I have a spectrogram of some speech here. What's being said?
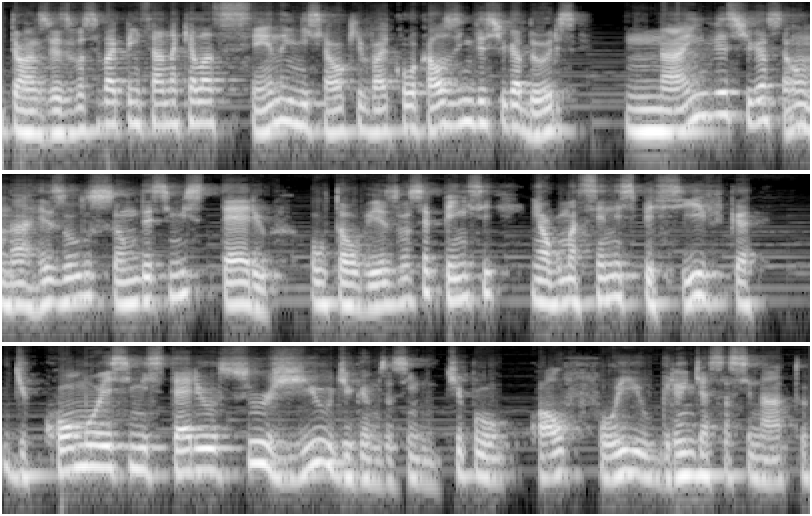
Então, às vezes, você vai pensar naquela cena inicial que vai colocar os investigadores na investigação, na resolução desse mistério. Ou talvez você pense em alguma cena específica de como esse mistério surgiu, digamos assim. Tipo, qual foi o grande assassinato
